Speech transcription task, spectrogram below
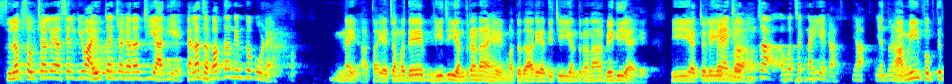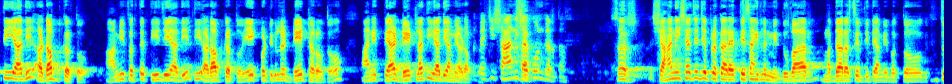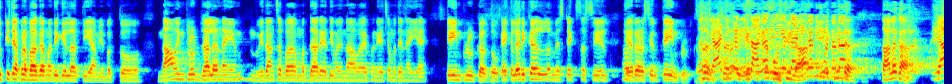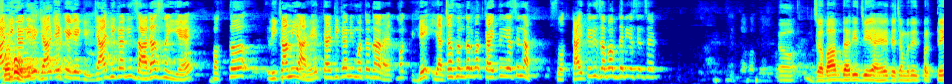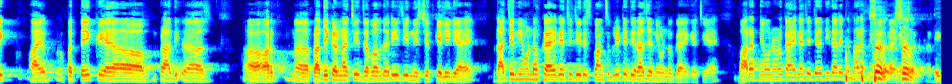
सुलभ शौचालय असेल किंवा आयुक्तांच्या घरात जी यादी आहे त्याला जबाबदार नेमकं कोण आहे? नाही आता याच्यामध्ये ही जी यंत्रणा आहे मतदार यादीची यंत्रणा वेगळी आहे. ही ऍक्च्युली तुमचा वचक नाहीये का या यंत्रणा आम्ही फक्त ती यादी अडॉप्ट करतो. आम्ही फक्त ती जी यादी ती अडॉप्ट करतो. एक पर्टिक्युलर डेट ठरवतो आणि त्या डेटला ती यादी आम्ही अडॉप्ट करतो. त्याची शहानिशा कोण करतं? सर शहानिशाचे जे प्रकार आहेत ते सांगितलं मी. दुबार मतदार असतील तिथे आम्ही बघतो. चुकीच्या प्रभागामध्ये गेला ती आम्ही बघतो. नाव इन्क्लूड झालं नाही. विधानसभा मतदार यादीमध्ये नाव आहे पण याच्यामध्ये नाही आहे. ते इन्क्लूड करतो. काही क्लरिकल मिस्टेक्स असेल एरर असेल ते इन्क्लूड करतो. सर, ज्या ठिकाणी जागा. झालं का? ज्या ठिकाणी ज्या एक एक एक एक- ज्या ठिकाणी जागाच नाहीये फक्त रिकामी आहे त्या ठिकाणी मतदार आहेत. मग हे याच्या संदर्भात काहीतरी असेल ना? काहीतरी जबाबदारी असेल साहेब. जबाबदारी जी आहे त्याच्यामध्ये प्रत्येक आयोग प्रत्येक प्राधि- प्राधिकरणाची जबाबदारी जी निश्चित केलेली आहे राज्य निवडणूक आयोगाची जी रिस्पॉन्सिबिलिटी ती राज्य निवडणूक आयोगाची आहे भारत निवडणूक आयोगाचे जे अधिकार आहे ते भारत सर सर आहेत.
